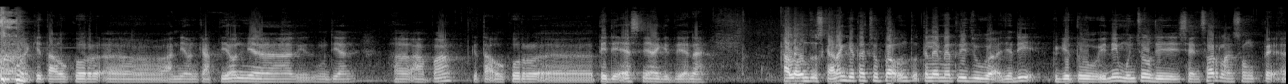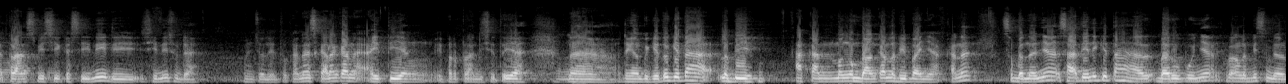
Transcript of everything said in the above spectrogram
eh, kita ukur eh, anion kationnya, kemudian uh, apa kita ukur uh, eh, TDS-nya gitu ya. Nah, kalau untuk sekarang kita coba untuk telemetri juga. Jadi begitu ini muncul di sensor langsung te- oh, transmisi ke sini di sini sudah muncul itu. Karena sekarang kan IT yang berperan di situ ya. Hmm. Nah, dengan begitu kita lebih akan mengembangkan lebih banyak karena sebenarnya saat ini kita baru punya kurang lebih 19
